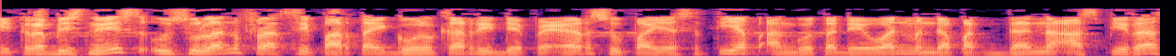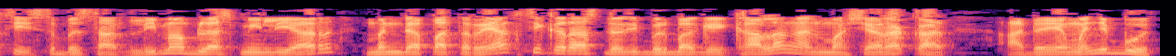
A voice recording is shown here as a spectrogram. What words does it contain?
Mitra bisnis, usulan fraksi Partai Golkar di DPR supaya setiap anggota dewan mendapat dana aspirasi sebesar 15 miliar mendapat reaksi keras dari berbagai kalangan masyarakat. Ada yang menyebut,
